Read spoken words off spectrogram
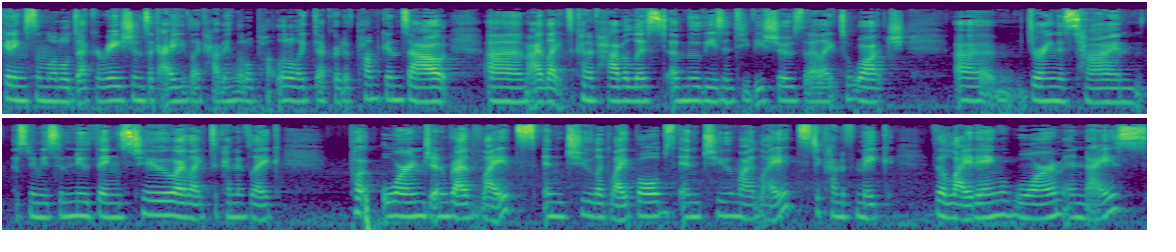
getting some little decorations. Like I like having little little like decorative pumpkins out. Um, I like to kind of have a list of movies and TV shows that I like to watch um, during this time. It's maybe some new things too. I like to kind of like put orange and red lights into like light bulbs into my lights to kind of make the lighting warm and nice,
